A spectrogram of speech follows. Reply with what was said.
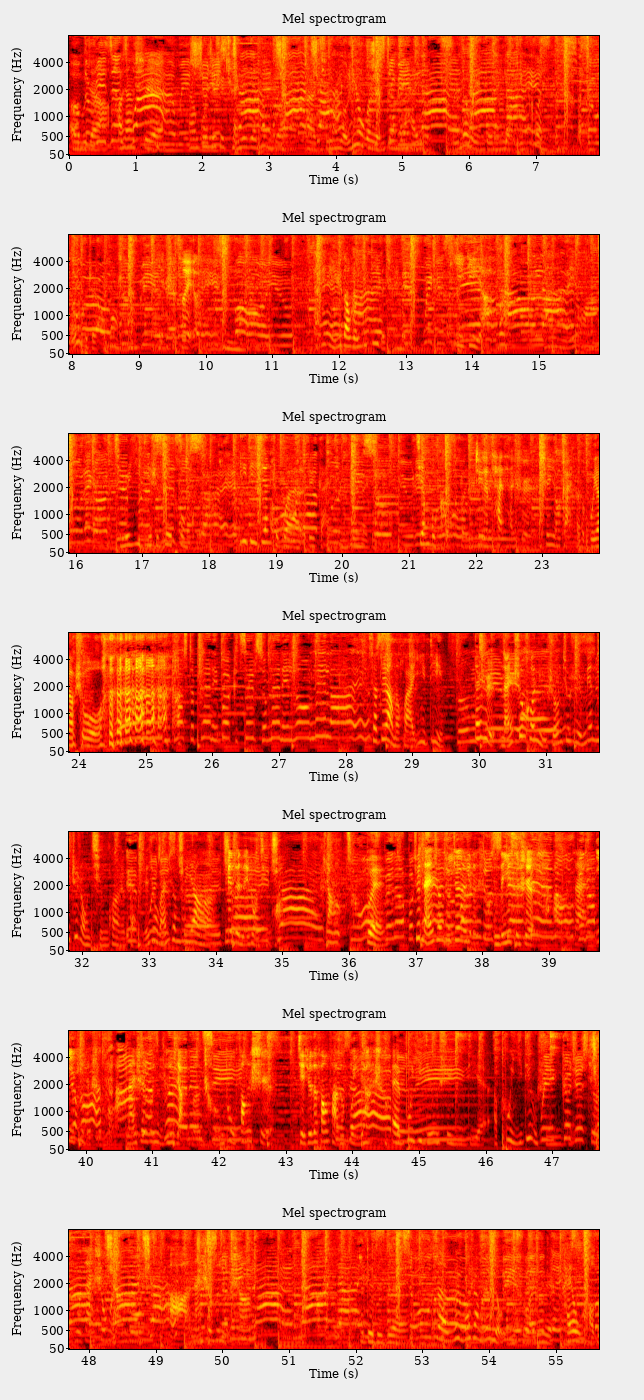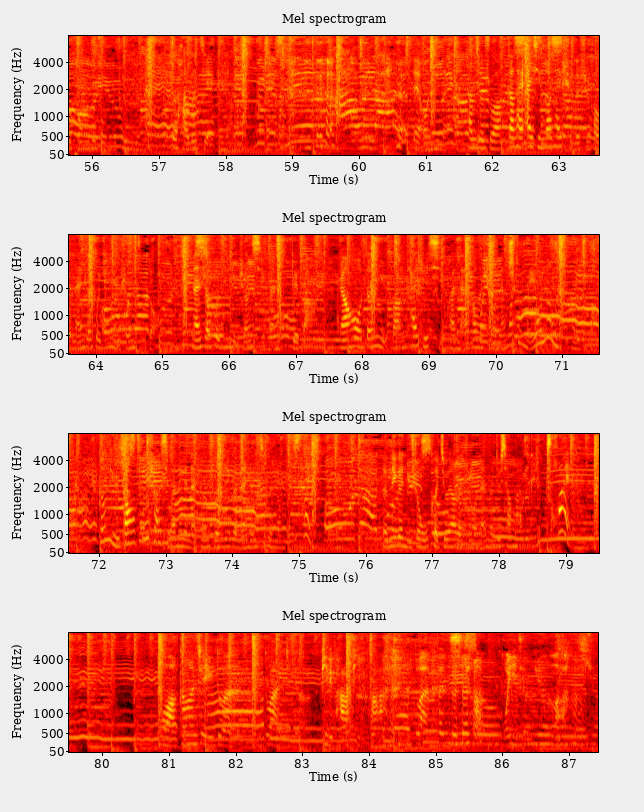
我不知道，好像是，嗯，估计是全世界那么多人，呃，其中有六个人中间还有十六个人中间有一个能是喜欢，我也不知道，忘了。也是醉了，嗯，那你遇到过异地的情况吗？异地啊。其实异地是最痛苦的，异地坚持过来了，这感情真的就坚不可摧。这个菜才是深有感触。不要说我。像这样的话，异地，但是男生和女生就是面对这种情况，就感觉就完全不一样了。面对哪种情况？对，就男生就真的，你的意思是啊，在异地的时候，男生和女生养的程度、方式、解决的方法都不一样，是吧？哎，不一定是异地啊，不一定是异地，就是说在生活当中啊，男生和女生，啊，对对对，在微博上不是有人说，就是还有好多朋友都总结出一句，就是好多姐姐们，对欧尼们，他们就说，刚开爱情刚开始的时候，男生会比女生主动。男生会比女生喜欢对方，然后等女方开始喜欢男方的时候，男方就没有那么喜欢女方女方非常喜欢那个男生的时候，那个男生基本上不太喜欢。等那个女生无可救药的时候，男生就想把她给踹了。哇，刚刚这一段一段这个噼里啪啦噼里啪啦的一段分析哈，我已经晕了。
